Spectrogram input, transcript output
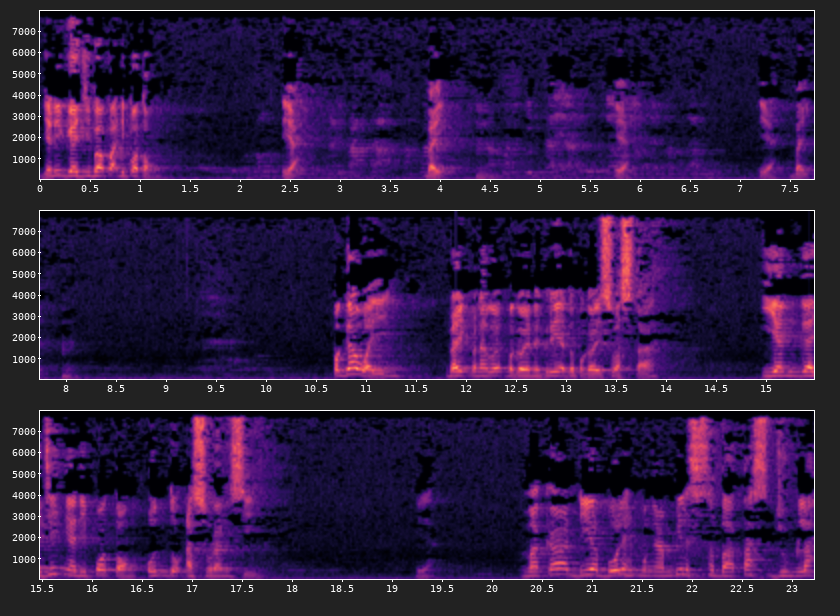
Jadi gaji bapak dipotong. Iya. Baik. Hmm. Iya. Iya, baik. Pegawai, baik pegawai negeri atau pegawai swasta, yang gajinya dipotong untuk asuransi, ya, maka dia boleh mengambil sebatas jumlah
